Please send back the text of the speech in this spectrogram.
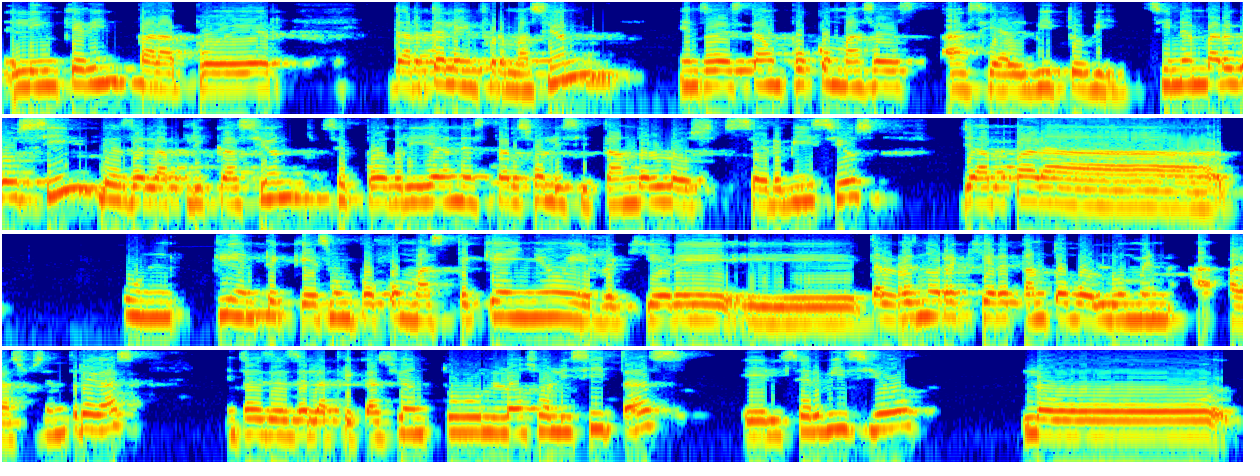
LinkedIn para poder darte la información. Entonces está un poco más hacia el B2B. Sin embargo, sí, desde la aplicación se podrían estar solicitando los servicios ya para un cliente que es un poco más pequeño y requiere, eh, tal vez no requiere tanto volumen para sus entregas, entonces, desde la aplicación tú lo solicitas, el servicio, lo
